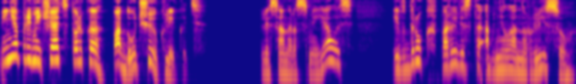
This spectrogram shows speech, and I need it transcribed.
Меня примечать только подучую кликать. Лисана рассмеялась и вдруг порывисто обняла Нурлису,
